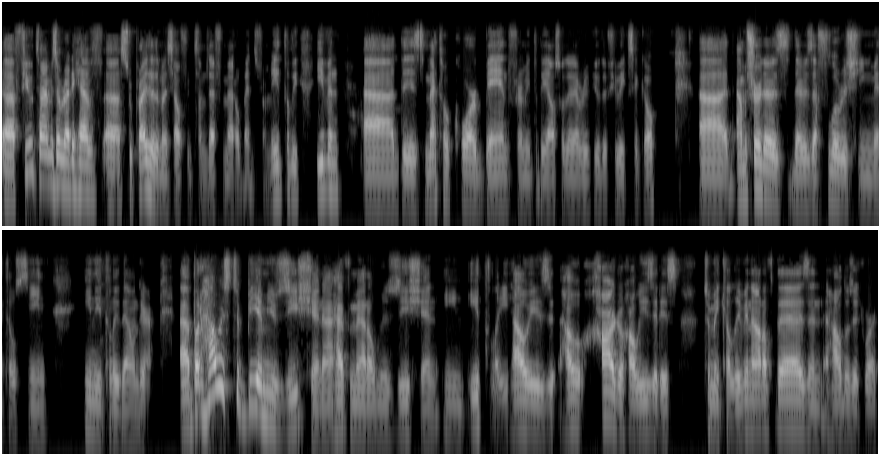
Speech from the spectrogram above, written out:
a few times already have uh, surprised myself with some death metal bands from Italy. Even uh, this metalcore band from Italy, also that I reviewed a few weeks ago. Uh, I'm sure there's there's a flourishing metal scene in Italy down there. Uh, but how is to be a musician, a heavy metal musician in Italy? How is how hard or how easy it is to make a living out of this, and how does it work?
